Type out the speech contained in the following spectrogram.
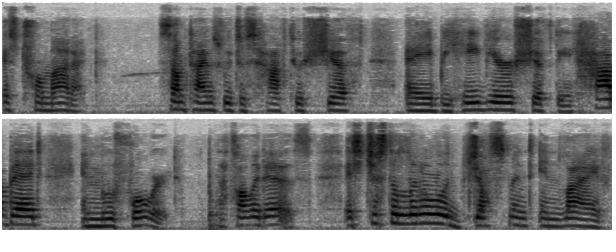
is traumatic. Sometimes we just have to shift a behavior, shift a habit, and move forward. That's all it is. It's just a little adjustment in life.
